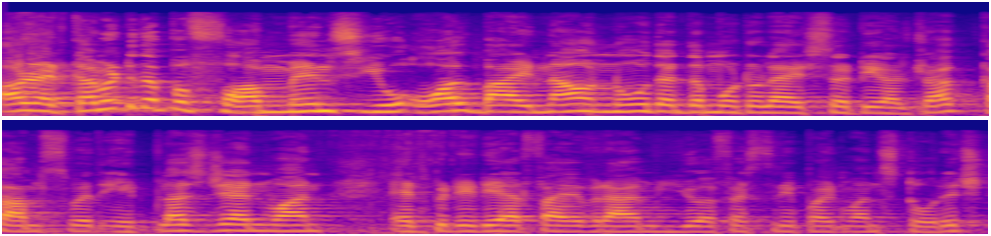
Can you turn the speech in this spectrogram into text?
Alright, coming to the performance, you all by now know that the Motorola Edge 30 Ultra comes with 8 Plus Gen 1, LPDDR5 RAM, UFS 3.1 storage.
